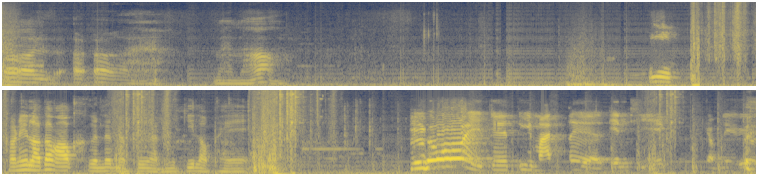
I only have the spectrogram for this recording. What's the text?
เออเออเออมามานี่คราวนี้เราต้องเอาคืนแล้วนะเพื่อน เมื่อกี้เราแพ้โอ้ยเจอตีมัสเตอร์ NTX กับเลเวล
